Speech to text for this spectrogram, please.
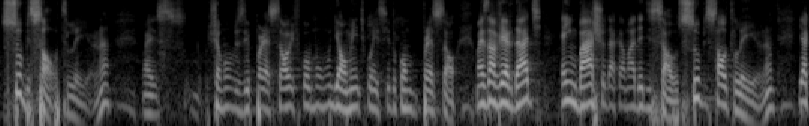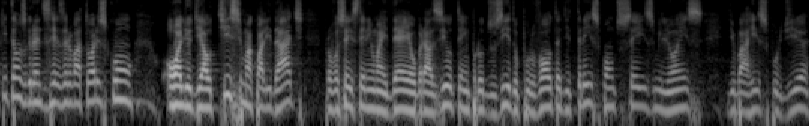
subsalt layer, né? mas chamamos de pré-sal e ficou mundialmente conhecido como pré-sal. Mas, na verdade, é embaixo da camada de sal, subsalt layer. Né? E aqui estão os grandes reservatórios com óleo de altíssima qualidade. Para vocês terem uma ideia, o Brasil tem produzido por volta de 3,6 milhões de barris por dia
